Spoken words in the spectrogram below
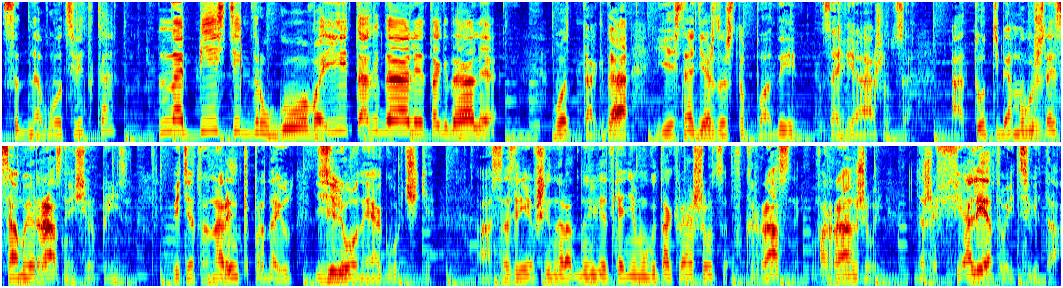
с одного цветка на пестик другого и так далее, так далее. Вот тогда есть надежда, что плоды завяжутся. А тут тебя могут ждать самые разные сюрпризы. Ведь это на рынке продают зеленые огурчики. А созревшие на родной ветке они могут окрашиваться в красный, в оранжевый, даже в фиолетовый цвета.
